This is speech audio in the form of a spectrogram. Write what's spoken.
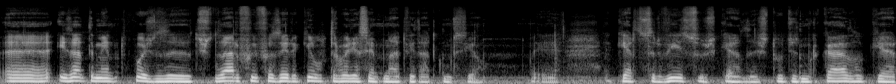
Uh, exatamente, depois de, de, estudar, fui fazer aquilo que trabalhei sempre na atividade comercial quer de serviços, quer de estudos de mercado, quer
